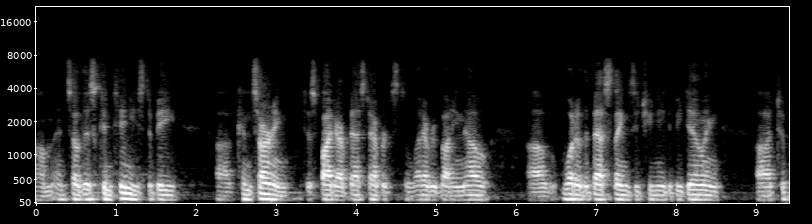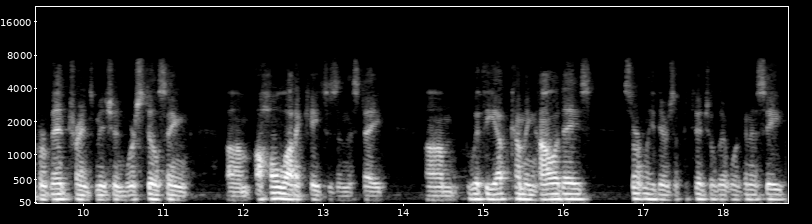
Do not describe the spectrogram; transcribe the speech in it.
Um, and so this continues to be uh, concerning despite our best efforts to let everybody know uh, what are the best things that you need to be doing uh, to prevent transmission. We're still seeing um, a whole lot of cases in the state um, with the upcoming holidays, certainly there's a potential that we're going to see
